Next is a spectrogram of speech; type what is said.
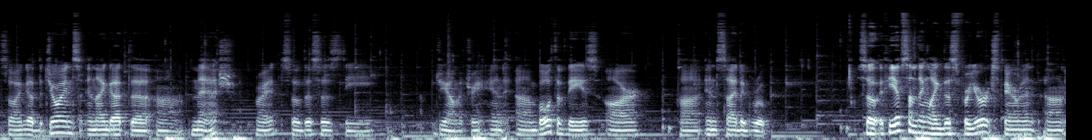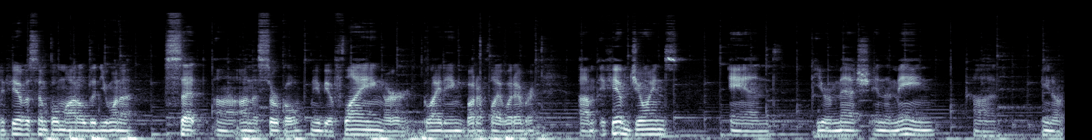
So I got the joins and I got the uh, mesh, right? So this is the geometry, and um, both of these are uh, inside a group. So if you have something like this for your experiment, um, if you have a simple model that you want to set uh, on a circle, maybe a flying or gliding, butterfly, whatever, um, if you have joins and your mesh in the main, uh, you know,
